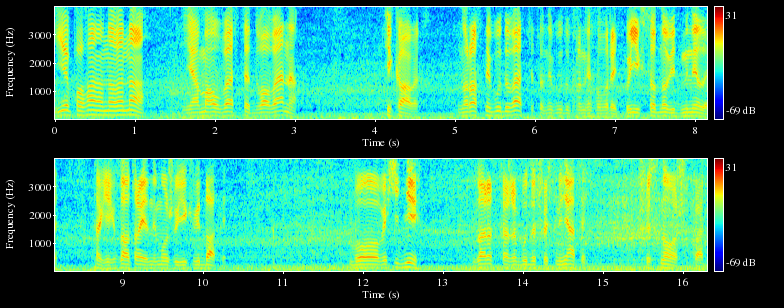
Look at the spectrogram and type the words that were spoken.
Є погана новина. Я мав вести два вена цікавих. Ну раз не буду вести, то не буду про них говорити, бо їх все одно відмінили. Так як завтра я не можу їх віддати. Бо вихідні. Зараз каже, буде щось міняти, щось нове шукати.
